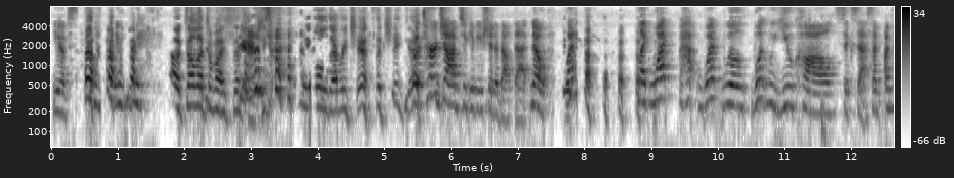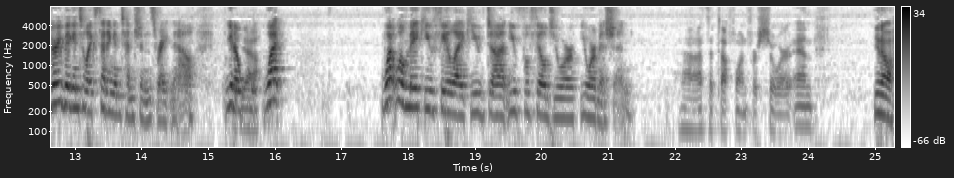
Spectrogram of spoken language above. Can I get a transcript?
You have Oh, tell that to my sister. She's old every chance that she gets. It's her job to give you shit about that. No, what, like what, what will, what will you call success? I'm, I'm very big into like setting intentions right now. You know, yeah. what, what will make you feel like you've done, you've fulfilled your, your mission? Oh, that's a tough one for sure. And, you know,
